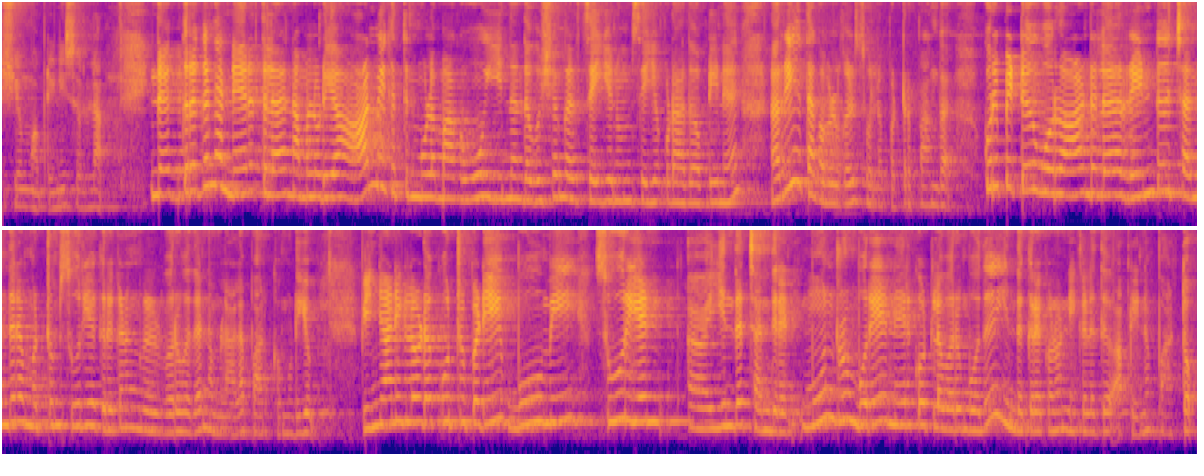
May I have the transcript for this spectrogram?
விஷயம் அப்படின்னு சொல்லலாம். இந்த கிரகண நேரத்தில் நம்மளுடைய ஆன்மீகத்தின் மூலமாகவும் இந்தந்த விஷயங்கள் செய்யணும் செய்யக்கூடாது அப்படின்னு நிறைய தகவல்கள் சொல்லப்பட்டிருப்பாங்க. குறிப்பிட்டு ஒரு ஆண்டில் ரெண்டு சந்திர மற்றும் சூரிய கிரகணங்கள் வருவதை நம்மளால் பார்க்க முடியும். விஞ்ஞானிகளோட கூற்றுப்படி பூமி சூரியன் இந்த சந்திரன் மூன்றும் ஒரே நேர்கோட்டில் வரும்போது இந்த கிரகணம் நிகழுது அப்படின்னு பார்த்தோம்.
